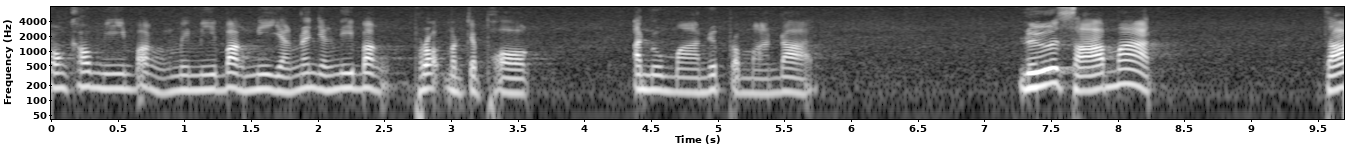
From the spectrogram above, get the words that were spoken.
ของเขามีบ้าง ไม่มีบ้างมีอย่างนั้นอย่างนี้บ้าง เพราะมันจะพออนุมานหรือประมาณได้ หรือสามารถสา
